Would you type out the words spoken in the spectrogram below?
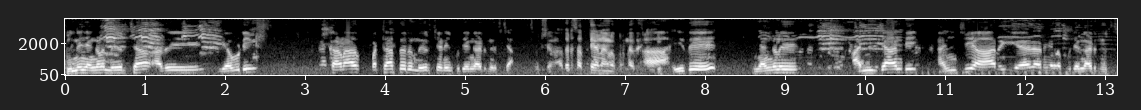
പിന്നെ ഞങ്ങൾ നീർച്ച അത് എവിടെയും കാണാൻ പറ്റാത്തൊരു നീർച്ചയാണ് ഈ പുതിയങ്ങാട് നീർച്ച. അതൊരു സത്യമാണ് പറഞ്ഞത്. ആ ഇത് ഞങ്ങൾ അഞ്ചാം തീയതി അഞ്ച് ആറ് ഏഴാണ് ഞങ്ങൾ പുതിയങ്ങാട് നിൽച്ച.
